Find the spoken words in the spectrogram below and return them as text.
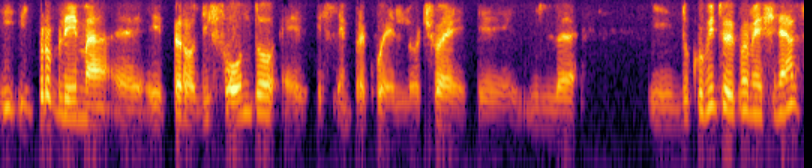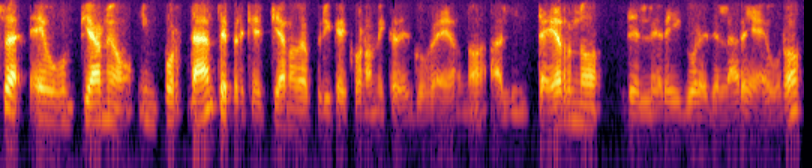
il problema eh, però di fondo è, è sempre quello, cioè eh, il, il documento di economia e finanza è un piano importante perché è il piano della politica economica del governo all'interno delle regole dell'area euro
